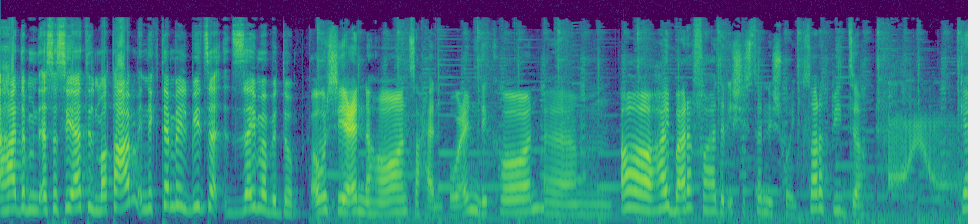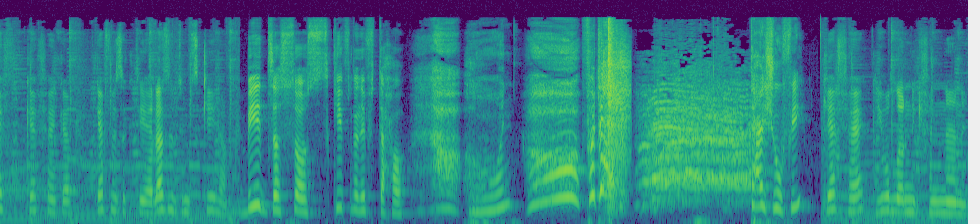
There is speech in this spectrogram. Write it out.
هذا من أساسيات المطعم إنك تعمل البيتزا زي ما بدهم. أول شيء عندنا هون صحن. وعندك هون. آه هاي بعرفها هذا الإشي. استني شوي. صارت بيتزا. كيف كيف هيك كيف مسكتيها؟ لازم تمسكيها. بيتزا الصوص كيف بدنا نفتحه؟ هون؟ فتح! تعي شوفي. كيف هيك؟ يي والله إنك فنانة.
